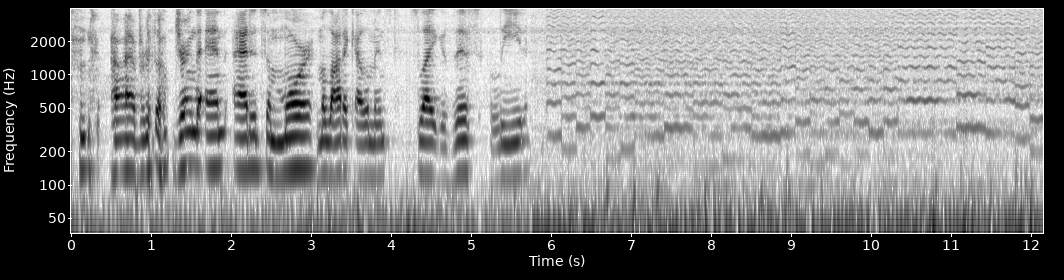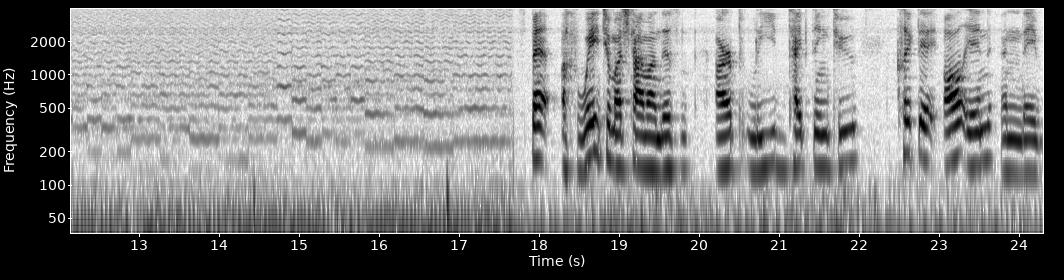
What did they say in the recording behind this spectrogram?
Have rhythm. During the end, I added some more melodic elements, so like this lead. Spent way too much time on this ARP lead type thing too. Clicked it all in and they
